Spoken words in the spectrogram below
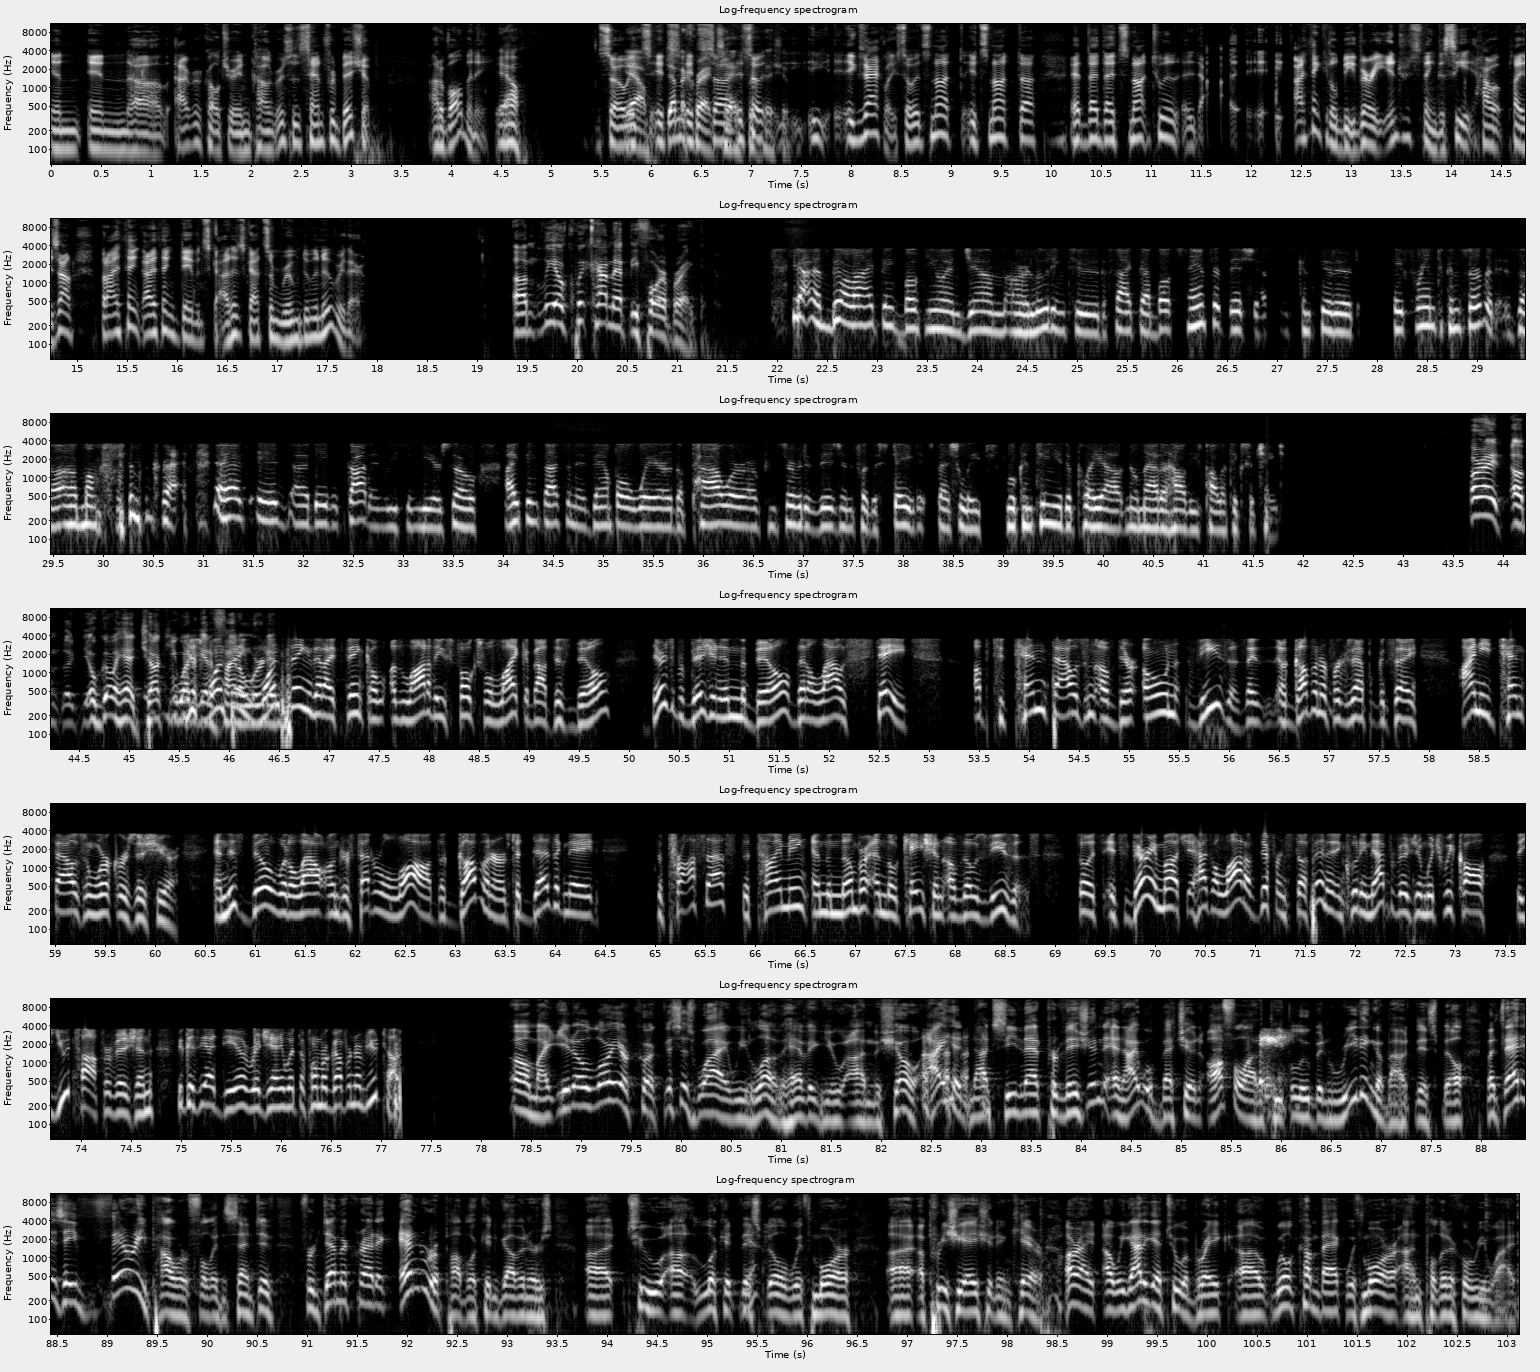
in in uh, agriculture in Congress is Sanford Bishop out of Albany. Yeah. So yeah, it's it's Democrats it's, uh, so, Bishop. exactly. So it's not it's not uh, that that's not too. Uh, I think it'll be very interesting to see how it plays out. But I think I think David Scott has got some room to maneuver there. Um, Leo, quick comment before a break. Yeah, and Bill, I think both you and Jim are alluding to the fact that both Sanford Bishop is considered a friend to conservatives uh, amongst Democrats, as is uh, David Scott in recent years. So I think that's an example where the power of conservative vision for the state, especially, will continue to play out no matter how these politics are changing. All right. Um, oh, go ahead, Chuck. You want Just to get a one final thing, word One in? thing that I think a, a lot of these folks will like about this bill, there's a provision in the bill that allows states up to 10,000 of their own visas. They, a governor, for example, could say, I need 10,000 workers this year. And this bill would allow, under federal law, the governor to designate the process, the timing, and the number and location of those visas. So it's it's very much it has a lot of different stuff in it, including that provision, which we call the Utah provision, because the idea originated with the former governor of Utah. Oh my! You know, lawyer Cook. This is why we love having you on the show. I had not seen that provision, and I will bet you an awful lot of people who've been reading about this bill. But that is a very powerful incentive for Democratic and Republican governors uh, to uh, look at this bill with more. Uh, appreciation and care. All right, uh, we got to get to a break. Uh, we'll come back with more on Political Rewind.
